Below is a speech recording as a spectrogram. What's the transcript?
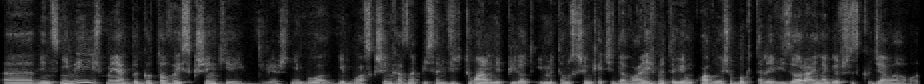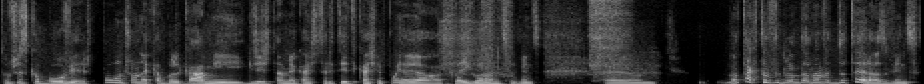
e, więc nie mieliśmy jakby gotowej skrzynki, wiesz, nie była, nie była skrzynka z napisem wirtualny pilot i my tą skrzynkę ci dawaliśmy, ty ją kładłeś obok telewizora i nagle wszystko działało. To wszystko było, wiesz, połączone kabelkami, gdzieś tam jakaś trytytka się pojawiała, klej gorący, więc um, no tak to wygląda nawet do teraz, więc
